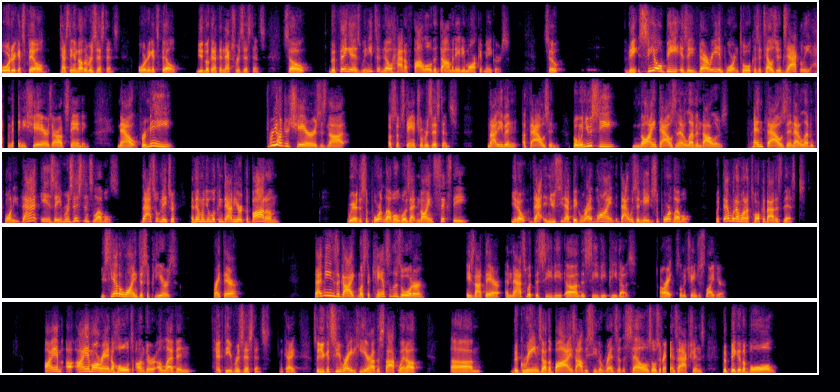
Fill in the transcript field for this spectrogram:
Order gets filled, testing another resistance. Order gets filled. You're looking at the next resistance. So the thing is, we need to know how to follow the dominating market makers. So the COB is a very important tool because it tells you exactly how many shares are outstanding. Now, for me, 300 shares is not a substantial resistance, not even a thousand. But when you see 9,000 at $11, 10,000 at 11.20, that is a resistance levels. That's what makes it. And then when you're looking down here at the bottom, where the support level was at 960, you know that, and you see that big red line, that was a major support level. But then what I want to talk about is this. You see how the line disappears right there? That means a guy must have canceled his order. He's not there, and that's what the CV uh, the CVP does. All right, so let me change the slide here. I am uh, IMRN holds under 1150 resistance. Okay, so you can see right here how the stock went up. Um, the greens are the buys. Obviously, the reds are the sells. Those are transactions. The bigger the ball,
